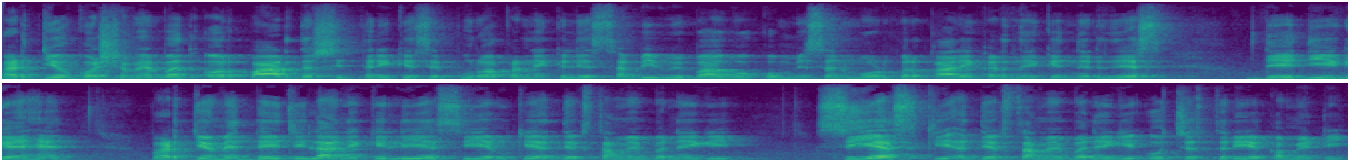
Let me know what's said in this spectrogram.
भर्तियों को समयबद्ध और पारदर्शी तरीके से पूरा करने के लिए सभी विभागों को मिशन मोड पर कार्य करने के निर्देश दे दिए गए हैं। भर्तियों में तेज़ी लाने के लिए सीएम की अध्यक्षता में बनेगी, सीएस की अध्यक्षता में बनेगी उच्च स्तरीय कमेटी।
